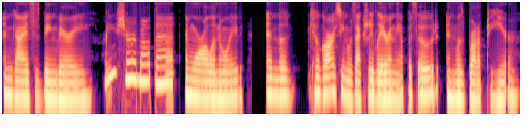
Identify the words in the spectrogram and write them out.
And Gaius is being very, Are you sure about that? And we're all annoyed. And the Kilgharrah scene was actually later in the episode and was brought up to here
